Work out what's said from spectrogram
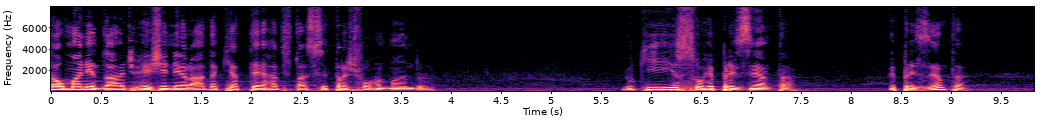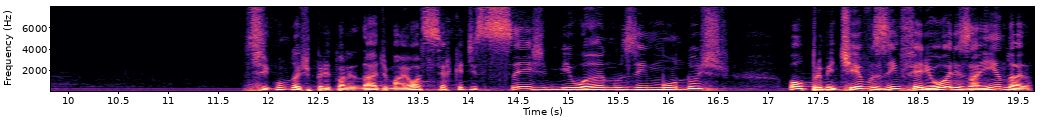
da humanidade regenerada que a Terra está se transformando. E o que isso representa? Representa segundo a espiritualidade maior, cerca de 6 mil anos em mundos ou primitivos, inferiores ainda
